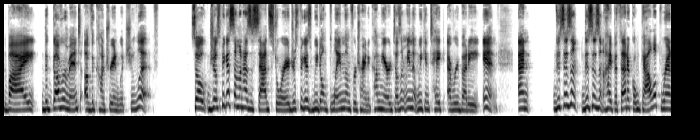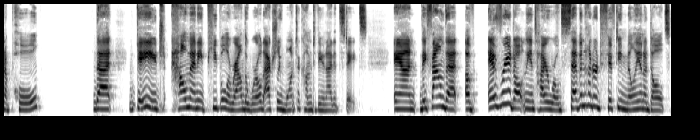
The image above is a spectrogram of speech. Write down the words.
by the government of the country in which you live. So just because someone has a sad story, or just because we don't blame them for trying to come here, doesn't mean that we can take everybody in. And this isn't this isn't hypothetical. Gallup ran a poll that gauged how many people around the world actually want to come to the United States. And they found that of every adult in the entire world, 750 million adults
